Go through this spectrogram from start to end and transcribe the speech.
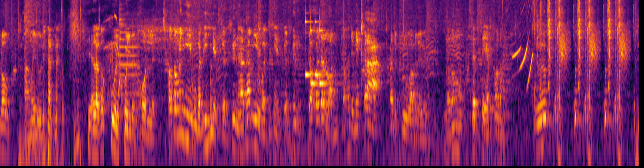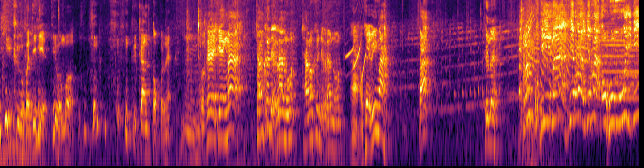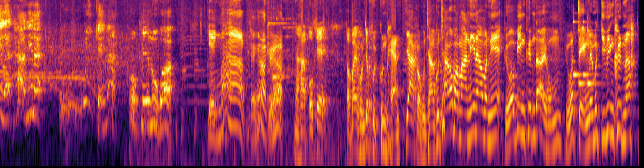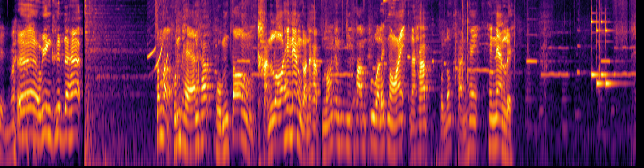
ลงฟังไม่รู้เรื่องนะครับเดี๋ยวเราก็คุยคุยเป็นคนเลย เขาต้องไม่มีอุบัติเหตุเกิดขึ้นนะถ้ามีอุบัติเหตุเกิดขึ้นเดี๋ยวเขาจะหลอนแล้วเขาจะไม่กล้าเขาจะกลัวไปเลย เราต้องเซฟเซฟเขาหน่อยปึ๊บปึ๊บปึ๊บนี่คืออุบัติเหตุที่ผมบอก คือการตกแบบเนี้ยอืมโอเคเก่งมากช้างขึ้นจากด้านนู้นช้างต้องขึ้นจากด้านนู้นอ่าโอเควิ่งมาช้าขึ้นเลยปึ๊บดีมากเยี่ยมมากเยี่ยมมากโอ้โหนี่แหละท่านี้แหละโอ้ยเก่งมาก โอเคลูกว่า เก่งมากเก่งมากเก่งมากนะครับโอเค ต่อไปผมจะฝึกคุณแผน ยากกว่าคุณช้างคุณช้างก็ประมาณนี้นะวันนี้ถือว่าวิ่งขึ้นได้ผมถือว่าเจ๋งเลยเมื่อกี้วิ่งขึ้นนะเก่งมากเออวิ่งขึ้นนะฮะสำหรับขุนแผนครับ ผมต้องขันล้อให้แน่นก่อนนะครับ น้องยังมีความกลัวเล็กน้อยนะครับ ผมต้องขันให้ให้แน่นเลย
